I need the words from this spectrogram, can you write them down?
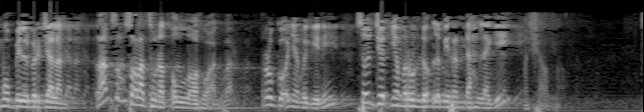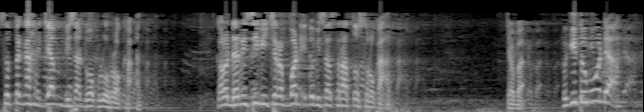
mobil berjalan. Langsung sholat sunat Allahu Akbar. Rukuknya begini, sujudnya merunduk lebih rendah lagi. Masya Allah. Setengah jam bisa 20 rokaat. Kalau dari sini Cirebon itu bisa 100 rokaat. Coba. Begitu mudah.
